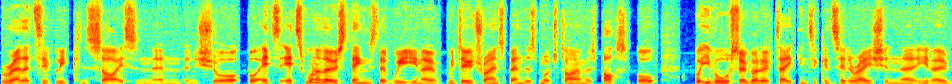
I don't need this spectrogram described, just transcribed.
relatively concise and, and, and short. But it's it's one of those things that we, you know, we do try and spend as much time as possible. But you've also got to take into consideration that, you know,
